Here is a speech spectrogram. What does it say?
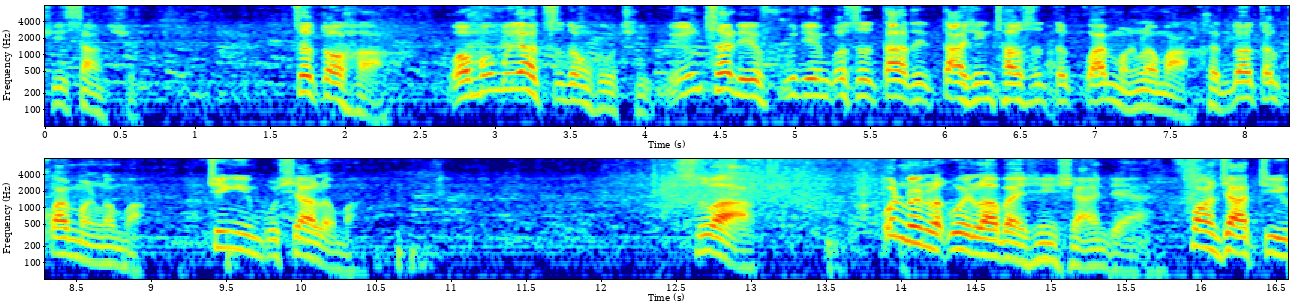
梯上去，这多好。我们不要自动扶梯，因为这里附近不是大的大型超市都关门了嘛，很多都关门了嘛，经营不下了嘛，是吧？不能为老百姓想一点，放下地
